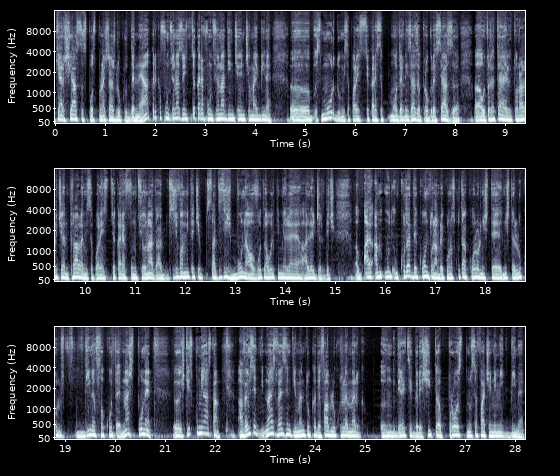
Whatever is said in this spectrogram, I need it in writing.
Chiar și astăzi pot spune același lucru. DNA, cred că funcționează o instituție care a funcționat din ce în ce mai bine. Smurdu, mi se pare o instituție care se modernizează, progresează. Autoritatea Electorală Centrală, mi se pare o instituție care a funcționat. Să vă aminte ce statistici bune au avut la ultimele alegeri. Deci am, în curtea de conturi am recunoscut acolo niște, niște lucruri bine făcute. N-aș spune, uh, știți cum e asta? Avem, noi avem sentimentul că de fapt lucrurile merg în direcție greșită, prost, nu se face nimic bine.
